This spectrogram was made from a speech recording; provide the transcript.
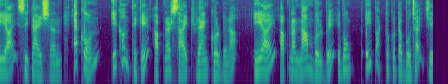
এআই সিটাইশন এখন এখান থেকে আপনার সাইট র্যাঙ্ক করবে না। এআই আপনার নাম বলবে এবং এই পার্থক্যটা বোঝায় যে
